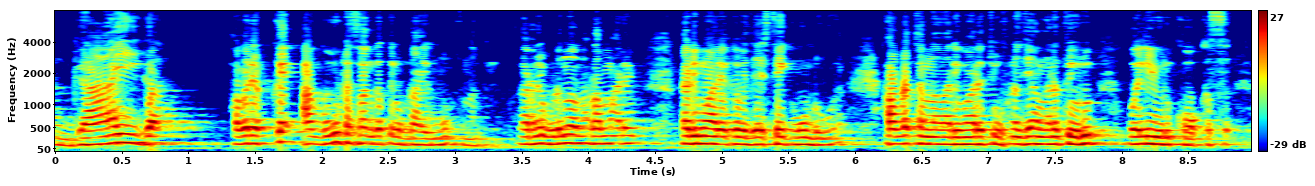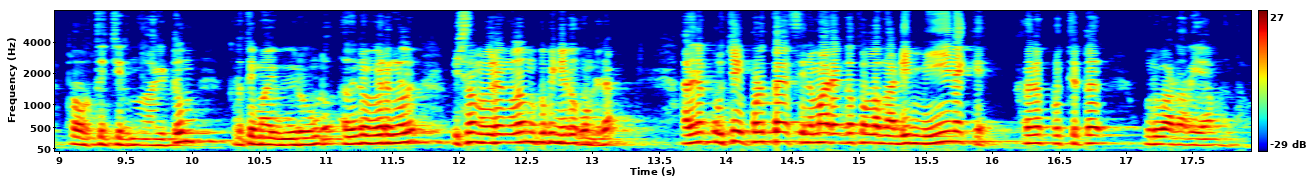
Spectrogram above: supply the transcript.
ഗായിക അവരൊക്കെ ആ ഗൂഢസംഘത്തിലുണ്ടായിരുന്നു എന്നൊക്കെ കാരണം ഇവിടുന്ന് നടന്മാരെ നടിമാരെയൊക്കെ വിദേശത്തേക്ക് കൊണ്ടുപോകുക അവിടെ ചെന്ന നടിമാരെ ചൂഷണം ചെയ്യുക അങ്ങനത്തെ ഒരു വലിയൊരു കോക്കസ് പ്രവർത്തിച്ചിരുന്നതായിട്ടും കൃത്യമായ വിവരമുണ്ട്. അതിന്റെ വിവരങ്ങൾ വിശദ വിവരങ്ങൾ നമുക്ക് പിന്നീട് കൊണ്ടുവരാം. അതിനെക്കുറിച്ച് ഇപ്പോഴത്തെ സിനിമാ രംഗത്തുള്ള നടി മീനയ്ക്ക് അതിനെക്കുറിച്ചിട്ട് ഒരുപാട് അറിയാമെന്നാണ്.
